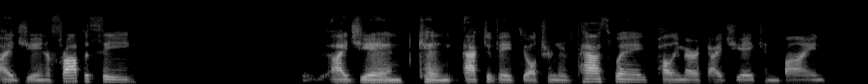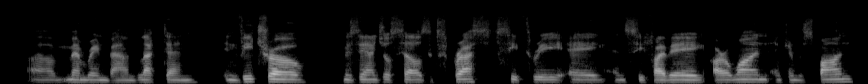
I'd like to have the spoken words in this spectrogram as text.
IgA nephropathy, IgA can activate the alternative pathway. Polymeric IgA can bind uh, membrane bound lectin in vitro. Mesangial cells express C3A and C5A R1 and can respond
